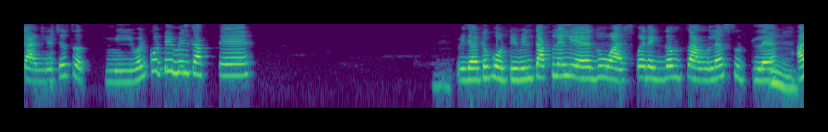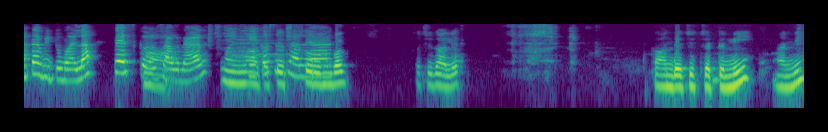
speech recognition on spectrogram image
कांद्याच्या चटणीवर कोथिंबीर टाकते. मी आता कोथिंबीर टाकलेली आहे. जो वास पण एकदम चांगला सुटलाय. हम्म. आता मी तुम्हाला टेस्ट करून हा. सांगणार. नाही मग आता कसं टेस्ट? करून बघ. कसे झाले कांद्याची चटणी आणि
